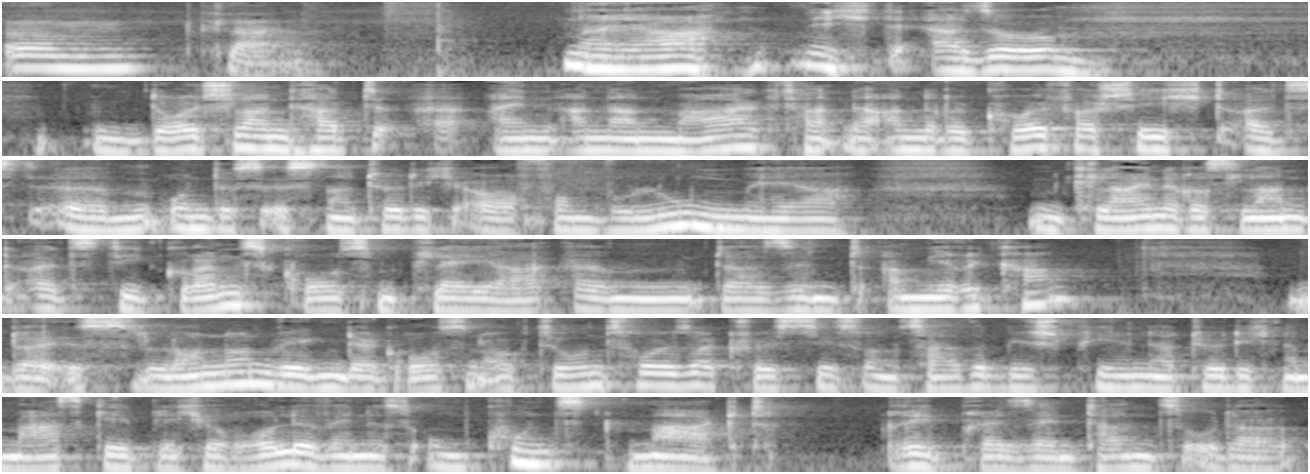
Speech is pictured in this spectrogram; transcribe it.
ähm, klein? Naja, nicht, also Deutschland hat einen anderen Markt, hat eine andere Käuferschicht als, ähm, und es ist natürlich auch vom Volumen her ein kleineres Land als die ganz großen Player. Ähm, da sind Amerika, da ist London wegen der großen Auktionshäuser, Christie's und Sotheby's spielen natürlich eine maßgebliche Rolle, wenn es um Kunstmarktrepräsentanz oder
